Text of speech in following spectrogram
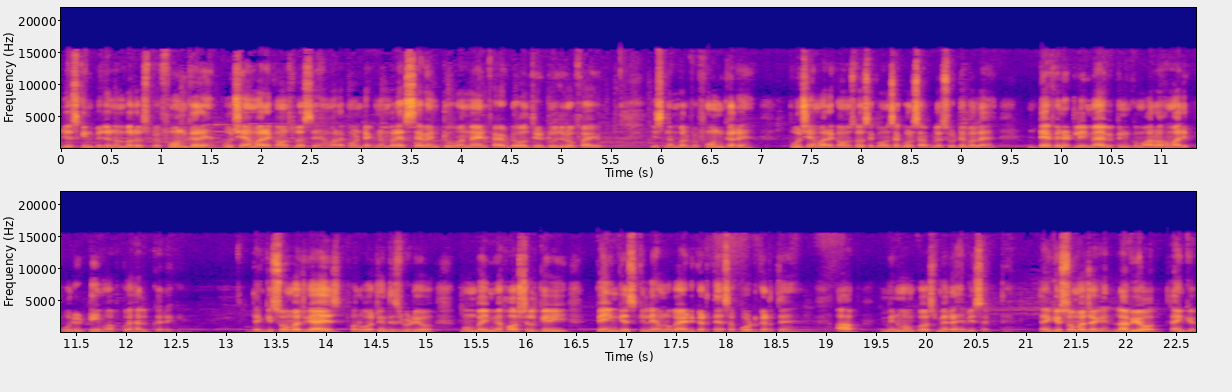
जो स्क्रीन पे जो नंबर है उस पर फ़ोन करें, पूछें हमारे काउंसलर से, हमारा कॉन्टैक्ट नंबर है seven two one nine five double three two zero five इस नंबर पर फ़ोन करें, पूछें हमारे काउंसलर से कौन सा कोर्स आपके लिए सूटेबल है। डेफिनेटली मैं विपिन कुमार और हमारी पूरी टीम आपको हेल्प करेगी। Thank you so much guys for watching this video Mumbai में हॉस्टल के भी पेइंग गेस्ट के लिए हम लोग गाइड करते हैं सपोर्ट करते हैं। आप मिनिमम कॉस्ट में रह भी सकते हैं। Thank you so much again love you all thank you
